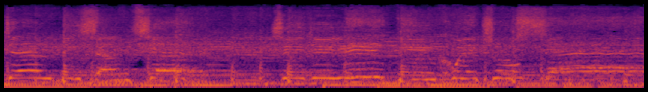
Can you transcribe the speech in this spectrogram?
坚定向前，奇迹一定会出现。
